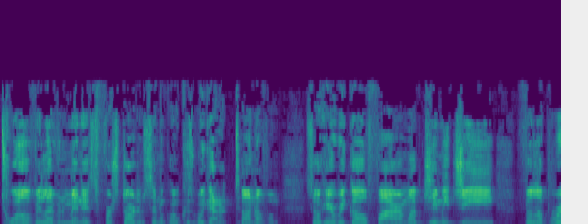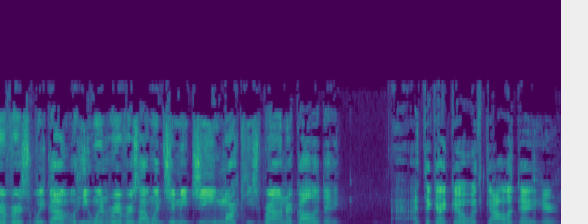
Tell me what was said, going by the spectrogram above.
12, 11 minutes for starting Simcoe because we got a ton of them. So here we go. Fire them up. Jimmy G, Philip Rivers. We got, he went Rivers. I went Jimmy G, Marquise Brown or Golladay. I think I'd go with Golladay here.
